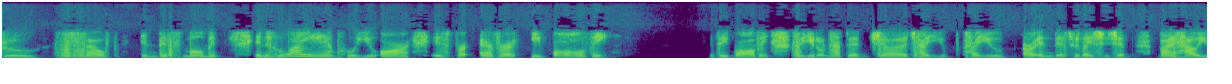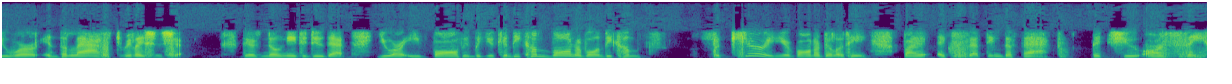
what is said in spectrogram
true self in this moment. And who I am, who you are, is forever evolving. It's evolving. So you don't have to judge how you, how you are in this relationship by how you were in the last relationship. There's no need to do that. You are evolving, but you can become vulnerable and become secure in your vulnerability by accepting the fact that you are safe.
